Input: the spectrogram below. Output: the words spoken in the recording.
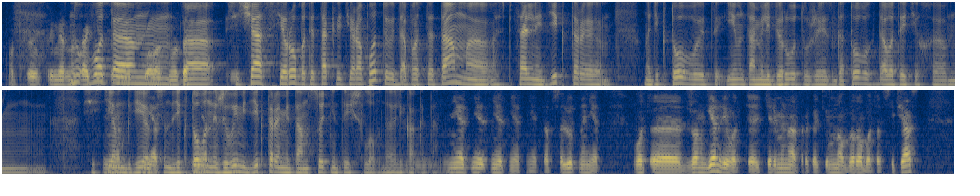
Вот э, примерно ну, так. Вот э, ну, да. сейчас все роботы так ведь и работают, да, просто там э, специальные дикторы надиктовывают им там или берут уже из готовых, да, вот этих э, систем, нет, где нет, все надиктованы нет. живыми дикторами, там сотни тысяч слов, да, или как это? Нет, нет, нет, нет, нет, абсолютно нет. Вот э, Джон Генри, вот э, Терминатор, как и много роботов сейчас,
